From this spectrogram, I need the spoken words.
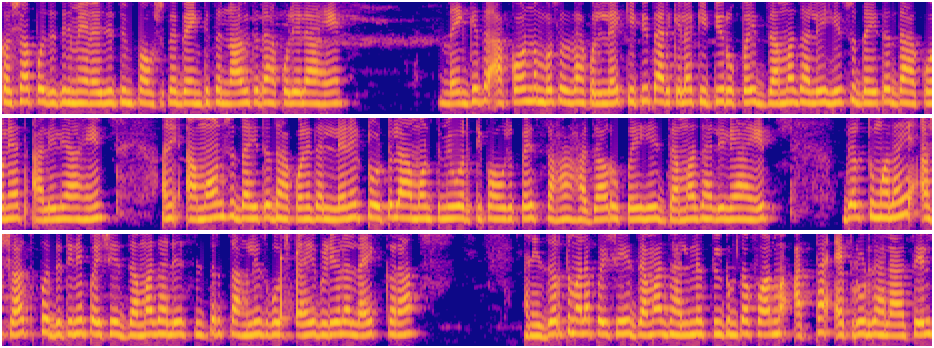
कशा पद्धतीने मिळाले ते तुम्ही पाहू शकता. बँकेचं नाव इथं दाखवलेलं आहे. बँकेचा अकाउंट नंबरसुद्धा दाखवलेला आहे. किती तारखेला किती रुपये जमा झाले हे सुद्धा इथं दाखवण्यात आलेले आहे. आणि अमाऊंटसुद्धा इथं दाखवण्यात आलेली आहे. आणि टोटल अमाऊंट तुम्ही वरती पाहू शकता सहा हजार रुपये हे जमा झालेले आहेत. जर तुम्हालाही अशाच पद्धतीने पैसे जमा झाले असतील तर चांगलीच गोष्ट आहे. व्हिडिओला लाईक करा. आणि जर तुम्हाला पैसे हे जमा झाले नसतील तुमचा फॉर्म आत्ता ॲप्रूव्ड झाला असेल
